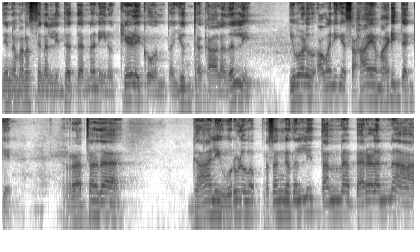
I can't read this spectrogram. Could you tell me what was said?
ನಿನ್ನ ಮನಸ್ಸಿನಲ್ಲಿದ್ದದ್ದನ್ನು ನೀನು ಕೇಳಿಕೋ ಅಂತ ಯುದ್ಧ ಕಾಲದಲ್ಲಿ ಇವಳು ಅವನಿಗೆ ಸಹಾಯ ಮಾಡಿದ್ದಕ್ಕೆ. ರಥದ ಗಾಲಿ ಉರುಳುವ ಪ್ರಸಂಗದಲ್ಲಿ ತನ್ನ ಬೆರಳನ್ನು ಆ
